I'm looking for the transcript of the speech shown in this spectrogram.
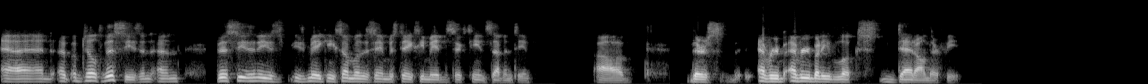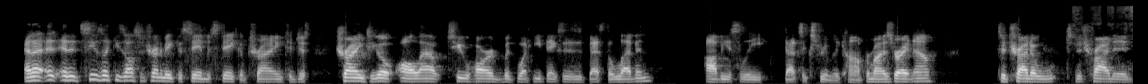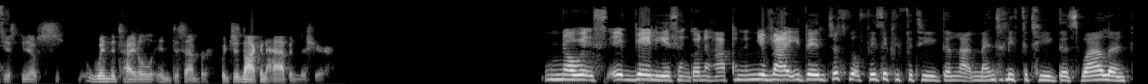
and up until this season. And this season, he's he's making some of the same mistakes he made in 16, 17. Uh, there's every everybody looks dead on their feet. And, I, and it seems like he's also trying to make the same mistake of trying to just trying to go all out too hard with what he thinks is his best eleven. Obviously, that's extremely compromised right now. To try to to try to just you know win the title in December, which is not going to happen this year. No, it's it really isn't going to happen. And you're right; they just look physically fatigued and like mentally fatigued as well. And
